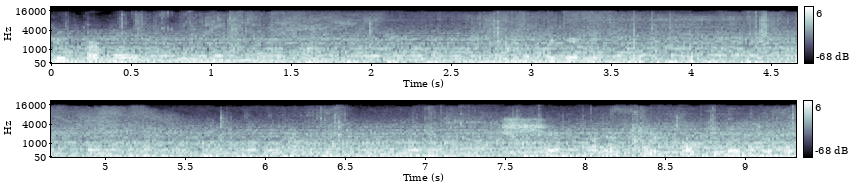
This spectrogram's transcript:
Two purple. Forgive me. Oh shit. I gotta come and talk to the circle.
